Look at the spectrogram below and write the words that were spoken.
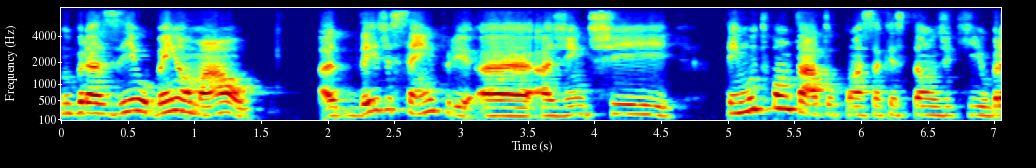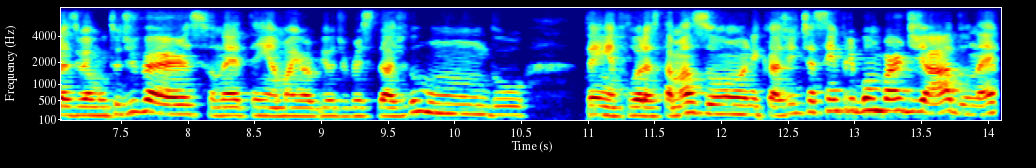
no Brasil, bem ou mal, desde sempre a gente tem muito contato com essa questão de que o Brasil é muito diverso, né? Tem a maior biodiversidade do mundo, tem a floresta amazônica. A gente é sempre bombardeado, né,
